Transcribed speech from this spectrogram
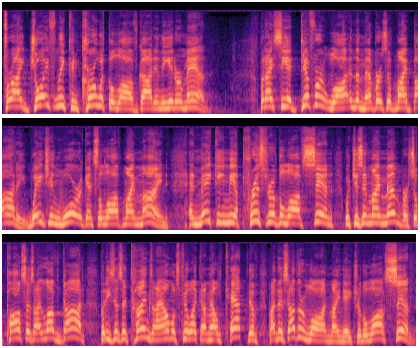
For I joyfully concur with the law of God in the inner man but I see a different law in the members of my body, waging war against the law of my mind and making me a prisoner of the law of sin, which is in my member. So Paul says, I love God, but he says, at times I almost feel like I'm held captive by this other law in my nature, the law of sin.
